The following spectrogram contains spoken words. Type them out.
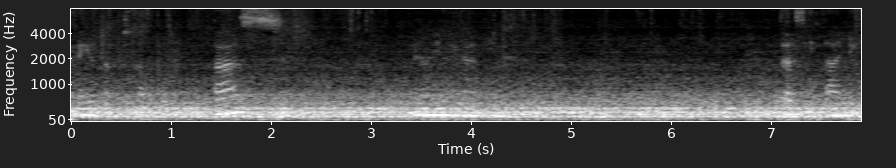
Ayun, tapos na po. Tapos, gano'n natin. Tapos, italik.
